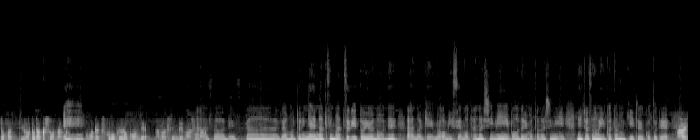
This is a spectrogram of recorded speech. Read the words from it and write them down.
とかっていうアトラクションなんか、えー、子供たちすごく喜んで楽しんでました。そうですか。じゃあ本当にね夏祭りというのをねあのゲームお店も楽しみ盆踊りも楽しみ年長さんは浴衣向きということで、はい、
